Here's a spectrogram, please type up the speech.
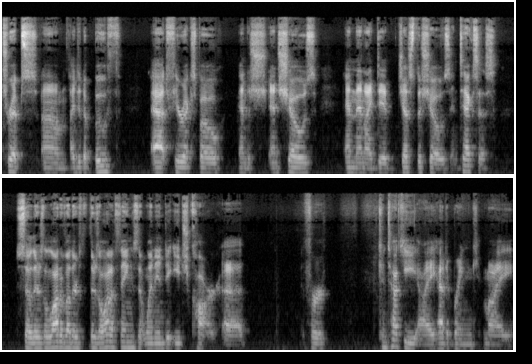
trips, um, I did a booth at Fear Expo and sh- and shows, and then I did just the shows in Texas. So there's a lot of other there's a lot of things that went into each car. Uh, for Kentucky, I had to bring my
